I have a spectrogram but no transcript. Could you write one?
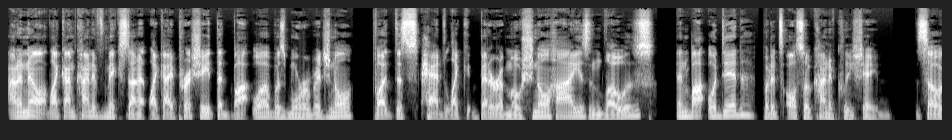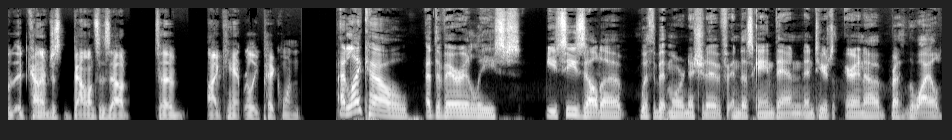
I don't know. Like I'm kind of mixed on it. Like I appreciate that Botwa was more original, but this had like better emotional highs and lows than Botwa did. But it's also kind of cliched, so it kind of just balances out to I can't really pick one. I like how, at the very least, you see Zelda with a bit more initiative in this game than in Tears or in uh, Breath of the Wild.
